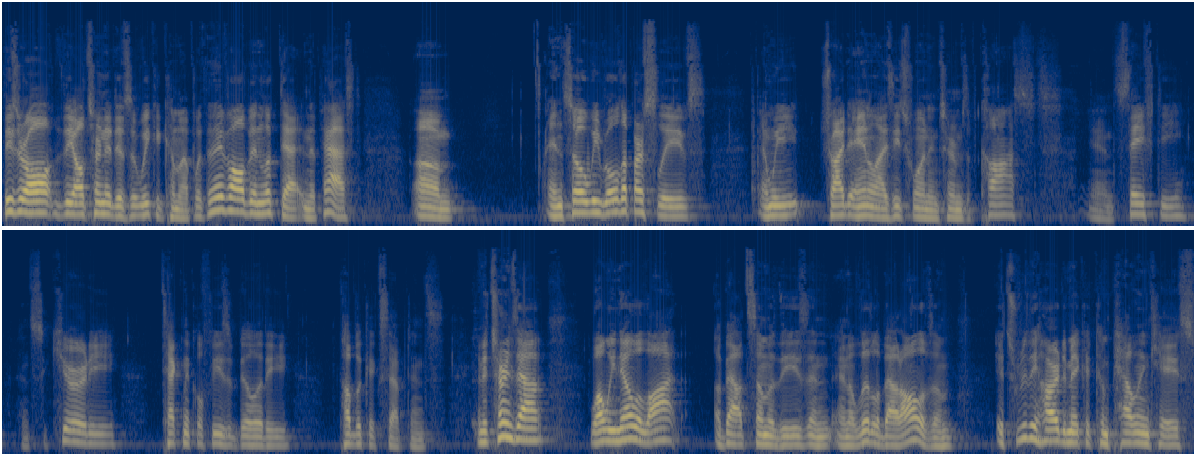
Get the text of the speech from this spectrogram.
these are all the alternatives that we could come up with. and They've all been looked at in the past. Um, and so we rolled up our sleeves and we tried to analyze each one in terms of cost and safety and security, technical feasibility, public acceptance. And it turns out, while we know a lot about some of these and, and a little about all of them, it's really hard to make a compelling case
